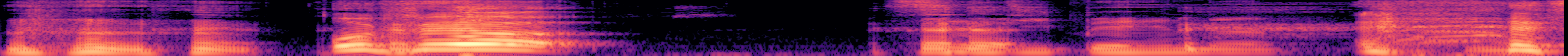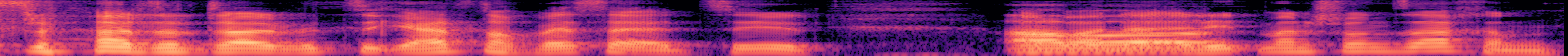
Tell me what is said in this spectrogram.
Unfair! Sind die behindert. Es war total witzig. Er hat es noch besser erzählt. Aber, Aber- da erlebt man schon Sachen.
